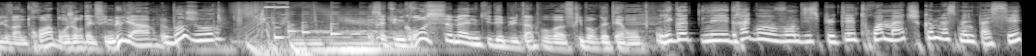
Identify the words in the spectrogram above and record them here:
2023. Bonjour Delphine Bulliard. Bonjour. Et c'est une grosse semaine qui débute hein, pour euh, Fribourg-Gotteron. Les, les, Dragons vont disputer trois matchs comme la semaine passée.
